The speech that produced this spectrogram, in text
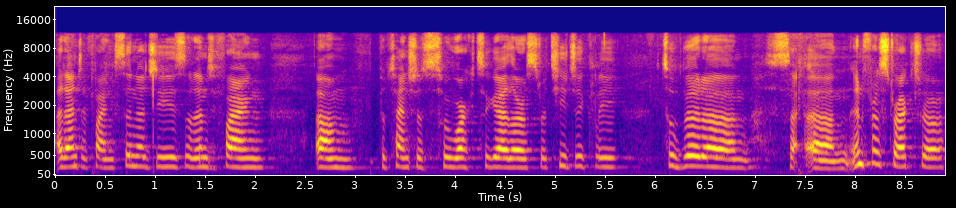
identifying synergies, identifying um, potentials to work together strategically to build an um, infrastructure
